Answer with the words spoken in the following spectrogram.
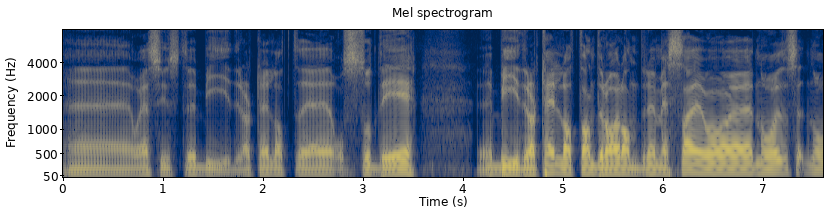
Eh, og jeg syns det bidrar til at eh, også det bidrar til at han drar andre med seg. Og nå, nå,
